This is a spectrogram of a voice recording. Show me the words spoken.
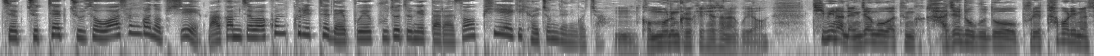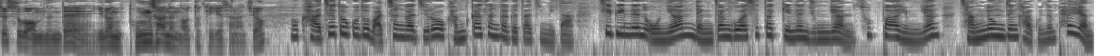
즉 주택 주소와 상관없이 마감재와 콘크리트 내부의 구조 등에 따라서 피해액이 결정되는 거죠. 음, 건물은 그렇게 계산하고요. TV나 냉장고 같은 그 가재 도구도 불에 타버리면 쓸 수가 없는데 이런 동사는 어떻게 계산하죠? 어, 가재 도구도 마찬가지로 감가상각을 따집니다. TV는 5년, 냉장고와 세탁기는 6년, 소파 6년, 장롱 등 가구는 8년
